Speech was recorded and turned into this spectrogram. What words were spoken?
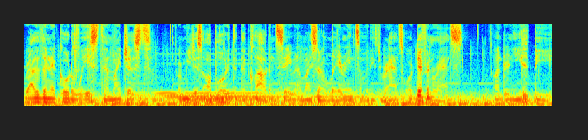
rather than it go to waste. I might just or me just upload it to the cloud and save it. I might start layering some of these rants or different rants underneath the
